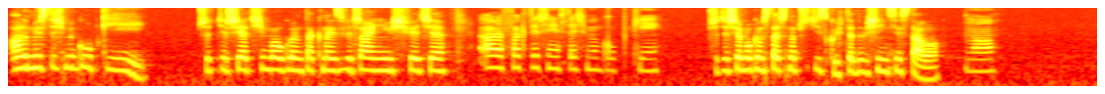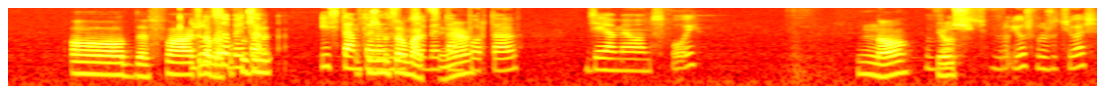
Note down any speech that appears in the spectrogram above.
Ale my jesteśmy głupki! Przecież ja ci mogłem tak najzwyczajniej w świecie. Ale faktycznie jesteśmy głupki. Przecież ja mogłem stać na przycisku i wtedy by się nic nie stało. No. O, the fuck. Rzuć Dobra, sobie powtórzymy. Idź tam Powtórzymy teraz, całą akcję, sobie tam nie? portal, gdzie ja miałam swój. No, Wróć, już. Wr już wrzuciłeś?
